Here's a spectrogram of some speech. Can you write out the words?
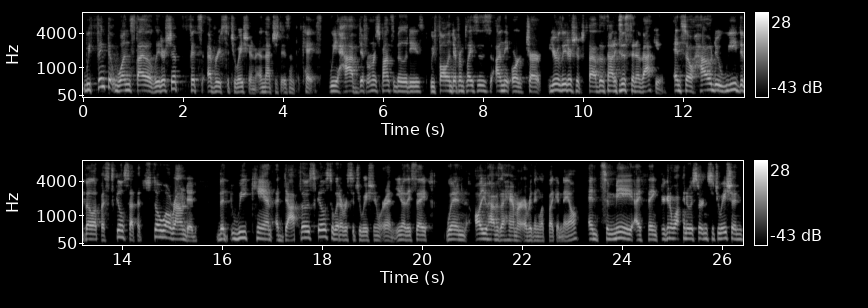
We think that one style of leadership fits every situation, and that just isn't the case. We have different responsibilities, we fall in different places on the org chart. Your leadership style does not exist in a vacuum. And so, how do we develop a skill set that's so well rounded? That we can adapt those skills to whatever situation we're in. You know, they say when all you have is a hammer, everything looks like a nail. And to me, I think you're going to walk into a certain situation,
